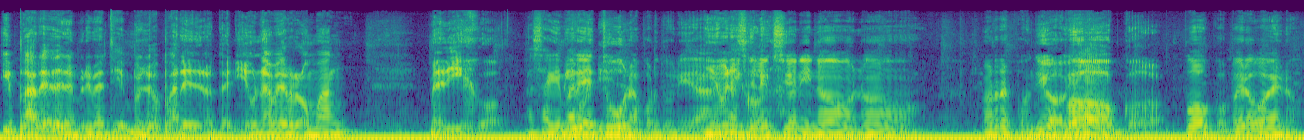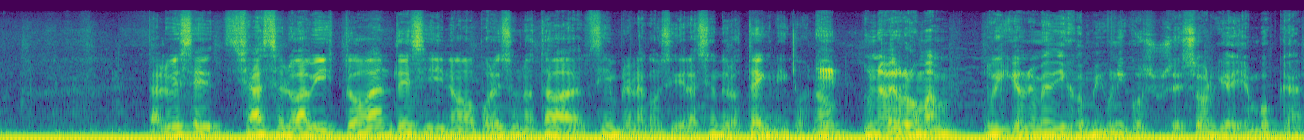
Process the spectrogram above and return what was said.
Y Paredes en el primer tiempo. Yo Paredes lo tenía. Una vez Román me dijo. Pasa que Paredes único- tuvo una oportunidad en la único- selección y no, no, no respondió. bien. Poco. Poco, pero bueno. Tal vez eh, ya se lo ha visto antes y no, por eso no estaba siempre en la consideración de los técnicos, ¿no? Eh, Una vez Román Riquelme me dijo, mi único sucesor que hay en Boca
